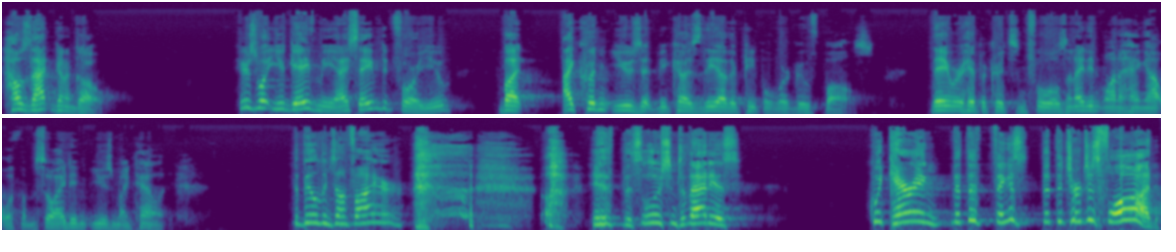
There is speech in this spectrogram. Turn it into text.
How's that going to go? Here's what you gave me. I saved it for you, but I couldn't use it because the other people were goofballs. They were hypocrites and fools, and I didn't want to hang out with them, so I didn't use my talent. The building's on fire. the solution to that is quit caring that the thing is that the church is flawed.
